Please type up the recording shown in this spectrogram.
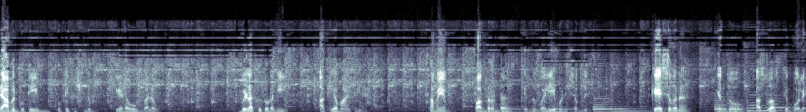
രാമൻകുട്ടിയും കുട്ടിക്കൃഷ്ണനും ഇടവും ബലവും വിളക്ക് തുടങ്ങി അധികമായിട്ടില്ല. സമയം പന്ത്രണ്ട് എന്ന് വലിയ മണി ശബ്ദിച്ചു. കേശവന് എന്തോ അസ്വാസ്ഥ്യം പോലെ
